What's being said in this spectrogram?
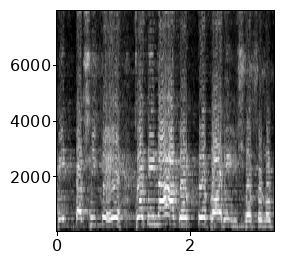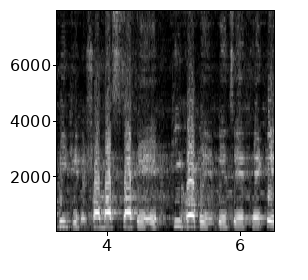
বিদ্যা শিখে যদি না করতে পারি শোষণ বিহীন সমাজটাকে, কি হবে বেঁচে থেকে?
